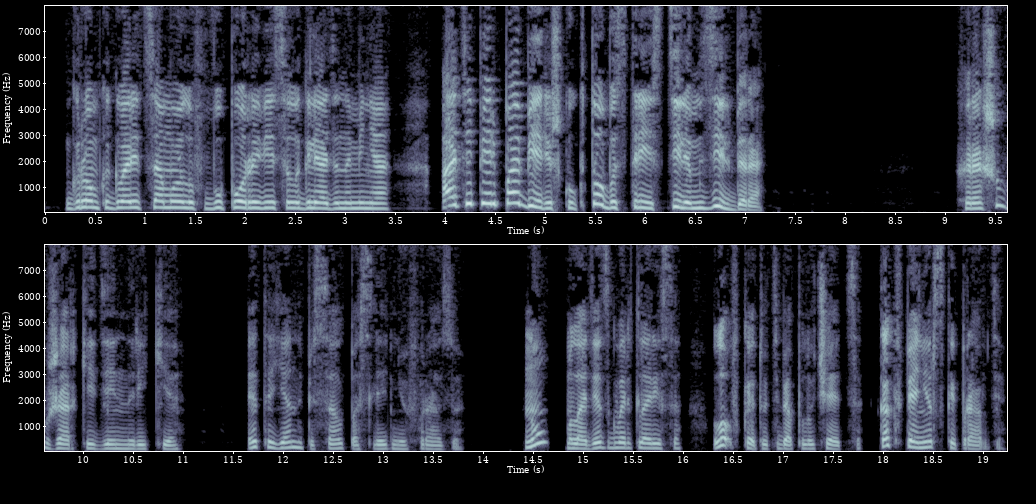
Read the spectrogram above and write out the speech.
— громко говорит Самойлов в упор и весело глядя на меня. «А теперь по бережку, кто быстрее стилем Зильбера?» Хорошо в жаркий день на реке. Это я написал последнюю фразу. «Ну, молодец», — говорит Лариса, — «ловко это у тебя получается, как в пионерской правде».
